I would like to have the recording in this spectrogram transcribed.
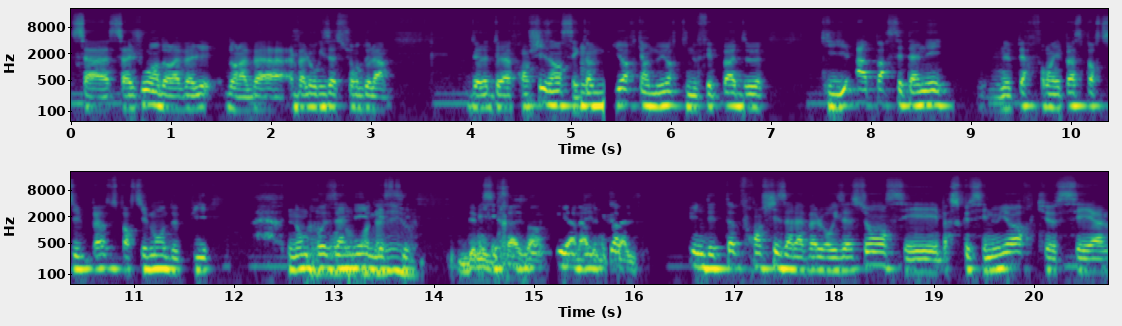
ça ça joue hein, dans la dans la va- valorisation de la de la, de la franchise. Hein. C'est Mm. comme New York, un New York qui ne fait pas de qui à part cette année ne performait pas sportive, sportivement depuis euh, nombreuses Un bon années, nombre mais c'est- ouais. 2013, hein. une Dernière des 2013. Une des top franchises à la valorisation, c'est parce que c'est New York, c'est euh,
